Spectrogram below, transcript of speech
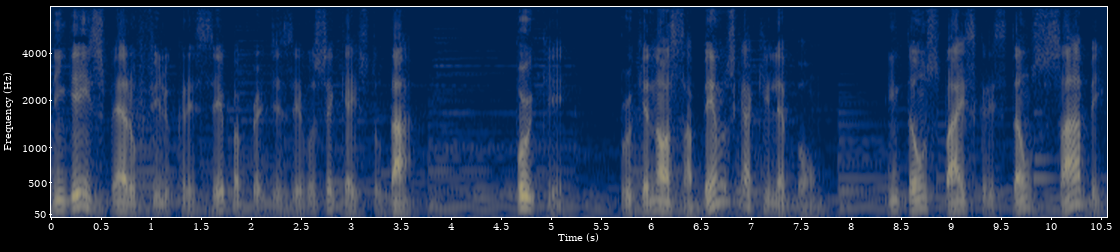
Ninguém espera o filho crescer para dizer: Você quer estudar? Por quê? Porque nós sabemos que aquilo é bom. Então, os pais cristãos sabem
